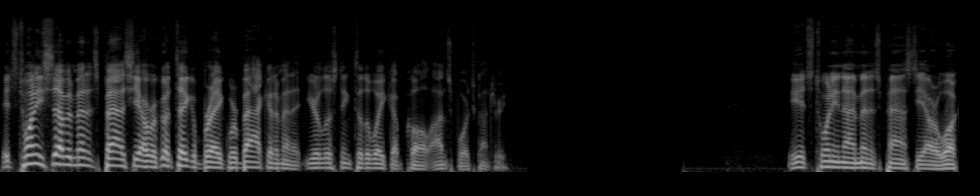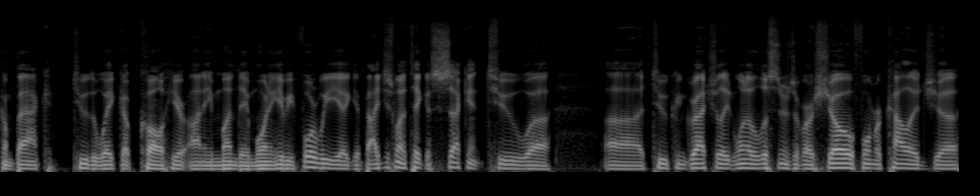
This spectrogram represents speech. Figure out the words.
It's 27 minutes past Yeah, We're going to take a break. We're back in a minute. You're listening to the Wake Up Call on Sports Country. It's 29 minutes past the hour. Welcome back to the Wake Up Call here on a Monday morning. Hey, before we uh, get back, I just want to take a second to uh, uh, to congratulate one of the listeners of our show, former college uh,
